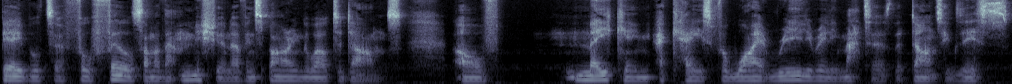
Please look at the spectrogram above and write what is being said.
be able to fulfill some of that mission of inspiring the world to dance, of making a case for why it really, really matters that dance exists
